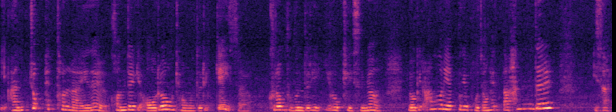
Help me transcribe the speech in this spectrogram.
이 안쪽 패턴 라인을 건들기 어려운 경우들이 꽤 있어요. 그런 부분들이 이렇게 있으면 여기를 아무리 예쁘게 보정했다 한들 이상해.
